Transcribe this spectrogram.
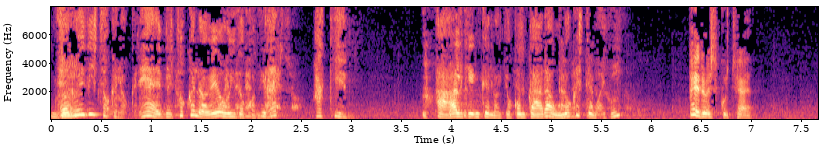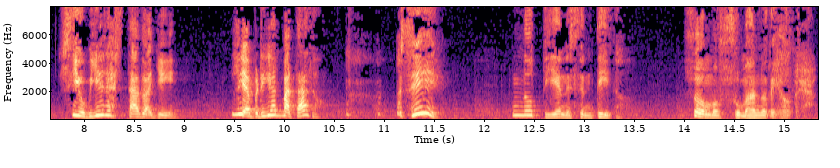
Yo no he dicho que lo crea, he dicho que lo he oído contar. ¿A quién? A alguien que lo oyó contar, a uno que estuvo allí. Pero escuchad, si hubiera estado allí, le habrían matado. Sí. No tiene sentido. Somos su mano de obra.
